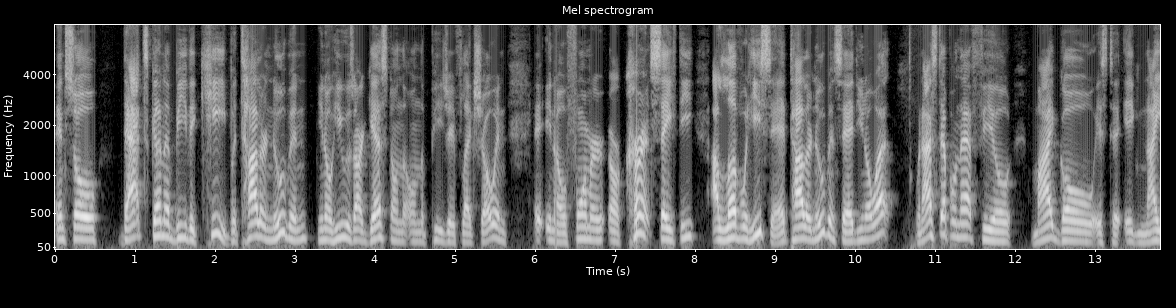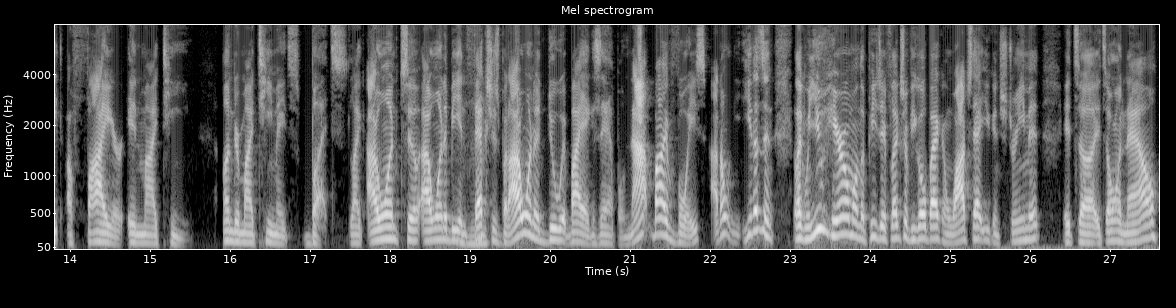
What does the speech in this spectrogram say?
And so that's going to be the key. But Tyler Nubin, you know, he was our guest on the on the PJ Fleck's show, and eh, you know, former or current safety. I love what he said. Tyler Nubin said, you know what? When I step on that field, my goal is to ignite a fire in my team under my teammates' butts. Like I want to, I want to be mm-hmm. infectious, but I want to do it by example, not by voice. I don't. He doesn't like when you hear him on the PJ Fleck's show. If you go back and watch that, you can stream it. It's uh, it's on now.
